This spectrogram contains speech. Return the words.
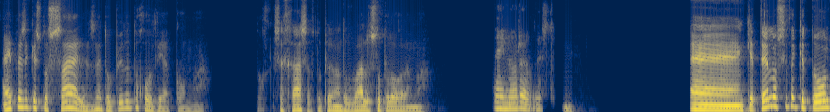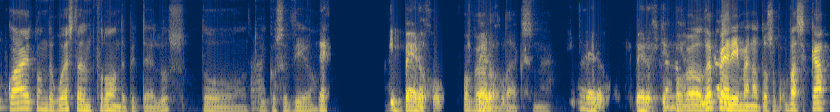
έπαιζε και στο Silence, ναι, το οποίο δεν το έχω δει ακόμα. Το έχω ξεχάσει αυτό, πρέπει να το βάλω στο πρόγραμμα. Ναι, είναι ωραίο, δες το. Ε, και τέλος ήταν και το All Quiet on the Western Front επιτέλους, το, το 22. Ναι. Υπέροχο. Φοβερό, υπέροχο. εντάξει, ναι. Υπέροχο. Υπέροχη ταινία. Φοβερό, δεν περίμενα τόσο. πο- Βασικά,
